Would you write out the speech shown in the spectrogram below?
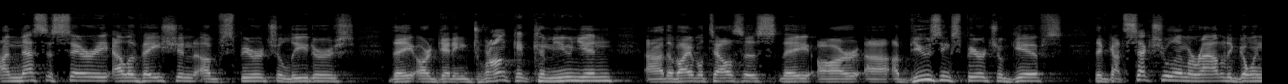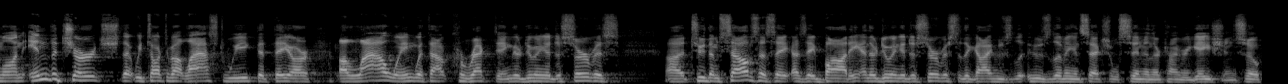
unnecessary elevation of spiritual leaders. They are getting drunk at communion. Uh, the Bible tells us they are uh, abusing spiritual gifts. They've got sexual immorality going on in the church that we talked about last week that they are allowing without correcting. They're doing a disservice uh, to themselves as a, as a body, and they're doing a disservice to the guy who's, li- who's living in sexual sin in their congregation. So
